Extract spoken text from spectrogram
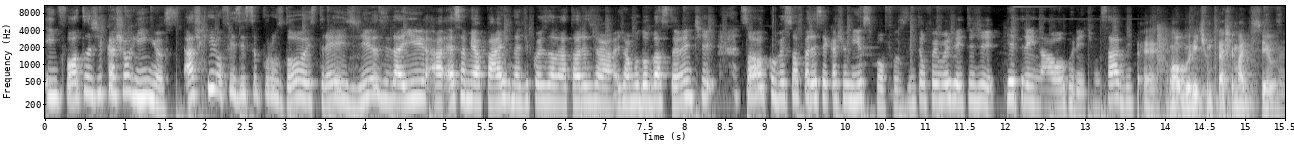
em fotos de cachorrinhos. Acho que eu fiz isso por uns dois, três dias, e daí a, essa minha página de coisas aleatórias já, já mudou bastante. Só começou a aparecer cachorrinhos fofos. Então foi o meu jeito de retreinar o algoritmo, sabe? É, um algoritmo para chamar de seu, né?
